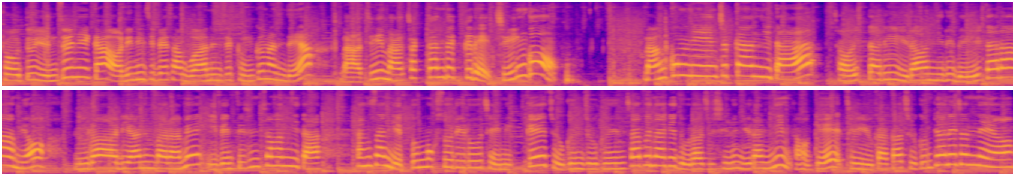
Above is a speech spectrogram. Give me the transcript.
저도 윤준이가 어린이집에서 뭐 하는지 궁금한데요. 마지막 착한 댓글의 주인공! 망콩님 축하합니다. 저희 딸이 유라 언니를 매일 따라하며 유라리 하는 바람에 이벤트 신청합니다. 항상 예쁜 목소리로 재밌게 조근조근 차분하게 놀아주시는 유라님 덕에 제 육아가 조금 편해졌네요.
